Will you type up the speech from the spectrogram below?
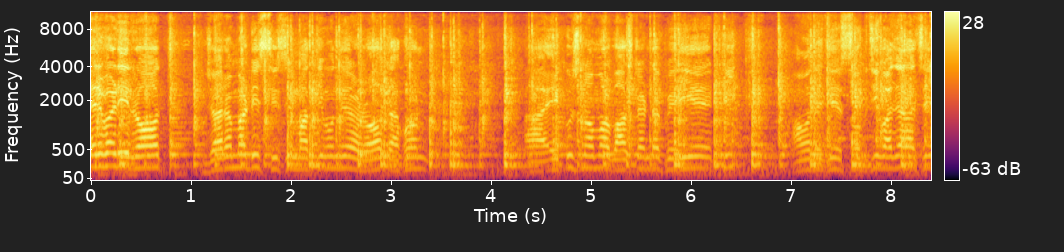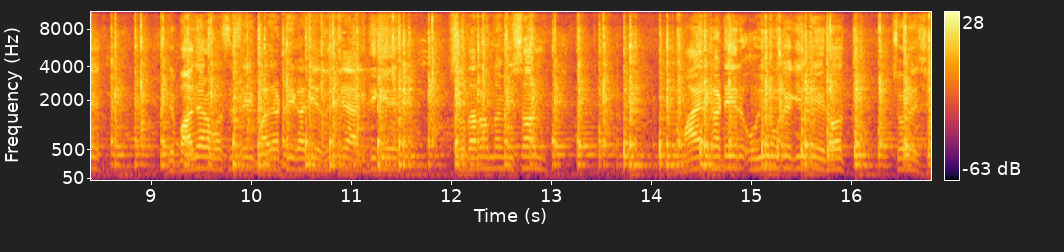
মায়ের বাড়ির রথ জয়রামবাটি শ্রী মাতৃ মন্দিরের রথ এখন একুশ নম্বর বাস স্ট্যান্ডটা পেরিয়ে ঠিক আমাদের যে সবজি বাজার আছে, যে বাজার বসে সেই বাজারটির কাছে এসেছে একদিকে সদানন্দ মিশন। মায়ের ঘাটের অভিমুখে কিন্তু এই রথ চলেছে।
